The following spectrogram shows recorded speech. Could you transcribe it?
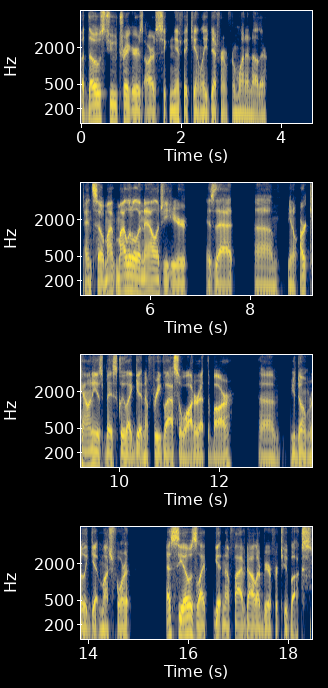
but those two triggers are significantly different from one another. And so my my little analogy here is that um, you know Arc County is basically like getting a free glass of water at the bar. Um, you don't really get much for it. SCO is like getting a five dollar beer for two bucks,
